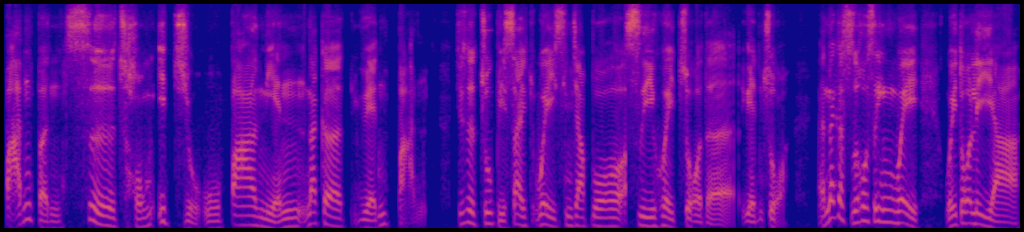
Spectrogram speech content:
版本是从一九五八年那个原版，就是朱比赛为新加坡市议会做的原作。呃，那个时候是因为维多利亚。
